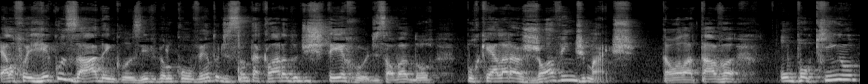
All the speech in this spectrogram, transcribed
ela foi recusada, inclusive, pelo convento de Santa Clara do Desterro, de Salvador, porque ela era jovem demais. Então ela estava um pouquinho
